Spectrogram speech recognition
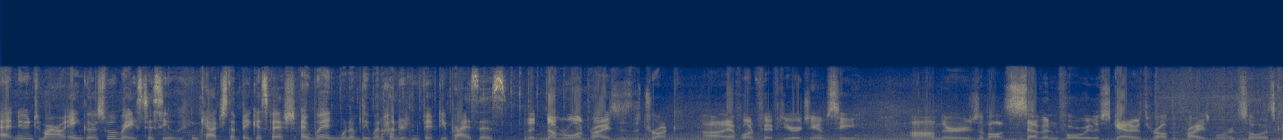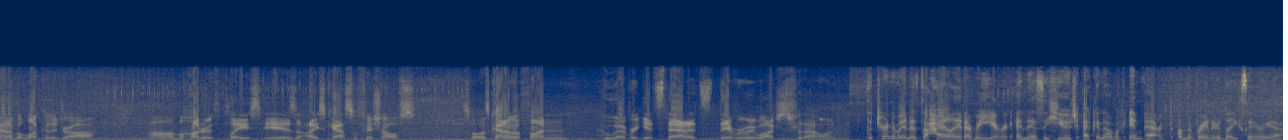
At noon tomorrow, anglers will race to see who can catch the biggest fish and win one of the 150 prizes. The number one prize is the truck, uh, F-150 or GMC. Um, there's about seven four-wheelers scattered throughout the prize board, so it's kind of a luck of the draw. Um, 100th place is Ice Castle Fish House, so it's kind of a fun whoever gets that, it's everybody watches for that one. The tournament is a highlight every year and has a huge economic impact on the Brainerd Lakes area.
